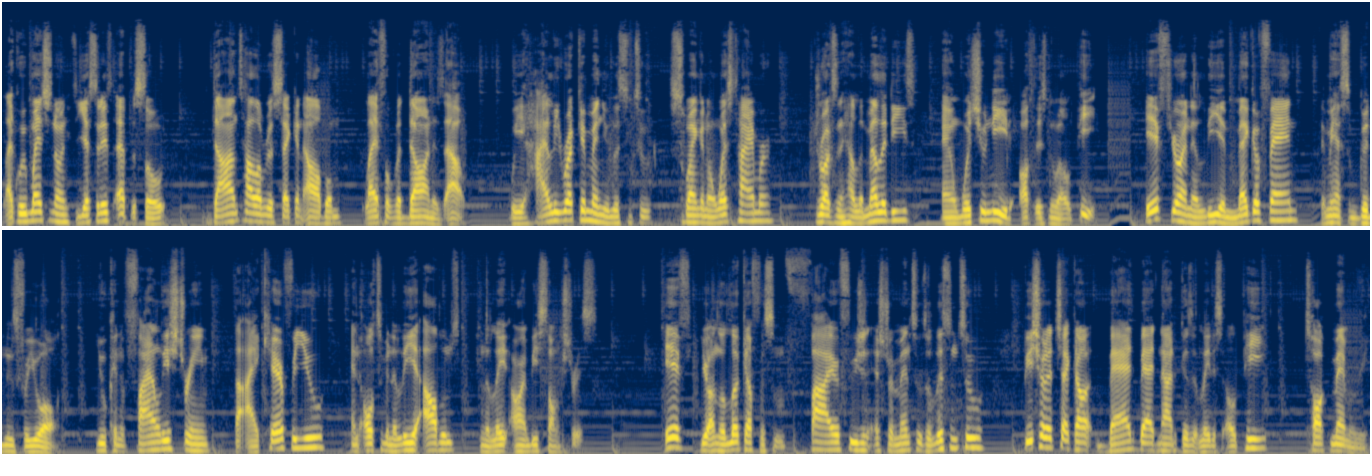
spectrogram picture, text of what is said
Like we mentioned on yesterday's episode, Don Toliver's second album, Life of a Don, is out. We highly recommend you listen to Swangin' on Westheimer, Drugs and Hella Melodies, and What You Need off this new LP. If you're an Aaliyah mega fan, then we have some good news for you all. You can finally stream the I Care For You and Ultimate Aaliyah albums from the late R&B songstress. If you're on the lookout for some fire fusion instrumental to listen to, be sure to check out Bad Bad Good's latest LP, Talk Memory.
